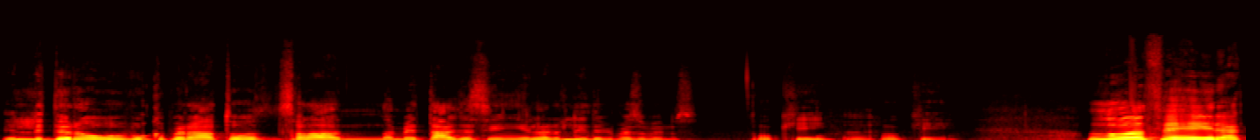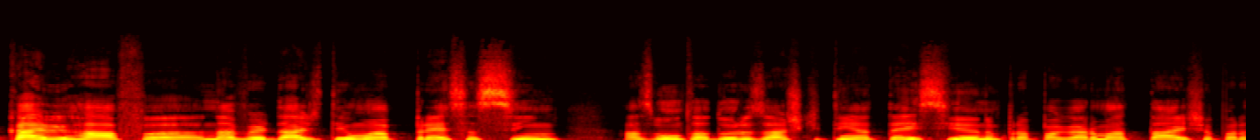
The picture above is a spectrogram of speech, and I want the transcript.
Ele liderou o campeonato, sei lá, na metade assim, ele era líder, mais ou menos. Ok, É. ok. Luan Ferreira, Caio e Rafa, na verdade tem uma pressa sim. As montadoras acho que tem até esse ano para pagar uma taxa para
